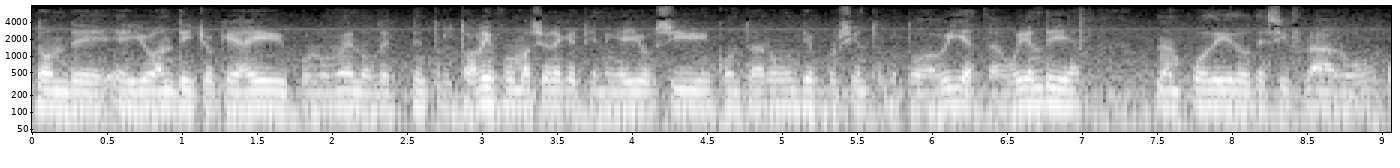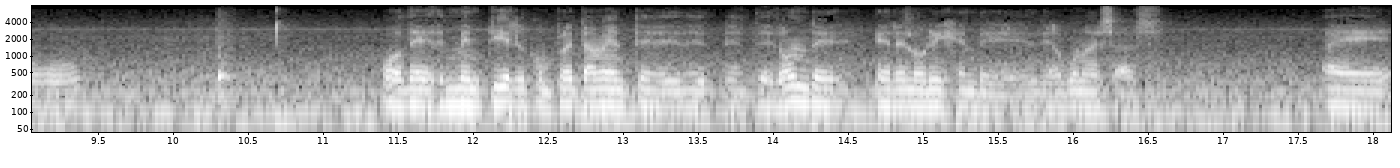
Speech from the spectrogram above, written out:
donde ellos han dicho que hay, por lo menos, de- dentro de todas las informaciones que tienen, ellos sí encontraron un 10% que todavía, hasta hoy en día, no han podido descifrar o, o, desmentir completamente de dónde era el origen de, de alguna de esas eh,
